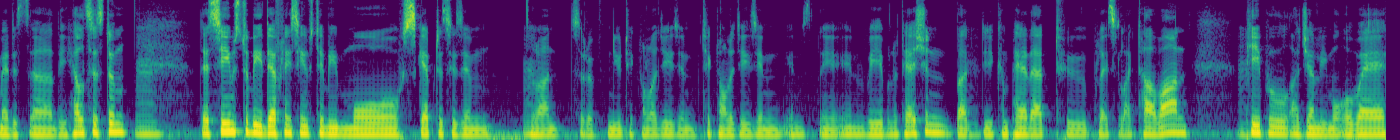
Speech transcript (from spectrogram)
medis- uh, the health system. Mm. There seems to be definitely seems to be more skepticism Mm. around sort of new technologies and technologies in in, in rehabilitation. But Mm. you compare that to places like Taiwan, Mm. people are generally more aware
